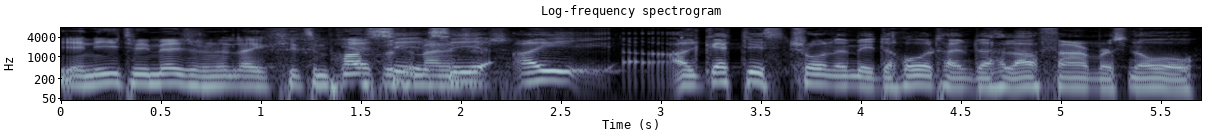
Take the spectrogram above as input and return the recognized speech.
you need to be measuring it. Like it's Yeah, impossible see, to manage see, it. I I get this thrown at me the whole time that a lot of farmers know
